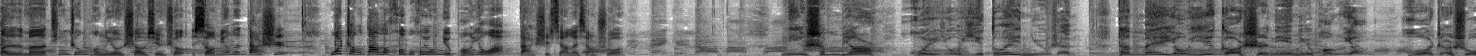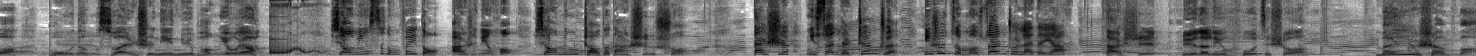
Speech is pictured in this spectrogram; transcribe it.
好的，那么听众朋友邵轩说，小明问大师，我长大了会不会有女朋友啊？大师想了想说，你身边会有一堆女人，但没有一个是你女朋友，或者说不能算是你女朋友呀。小明似懂非懂。二十年后，小明找到大师说：“大师，你算的真准，你是怎么算出来的呀？”大师捋了捋胡子说：“没什么，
